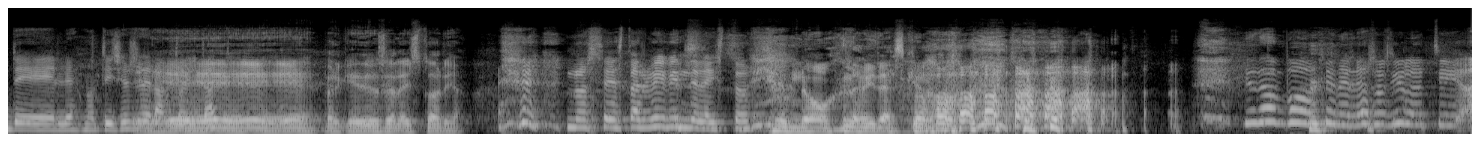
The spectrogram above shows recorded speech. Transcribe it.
de les notícies de Eh, l'actualitat. eh, eh, eh, per què dius de la història? No sé, estàs vivint de la història. No, la veritat és que no. Jo tampoc, de la sociologia.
